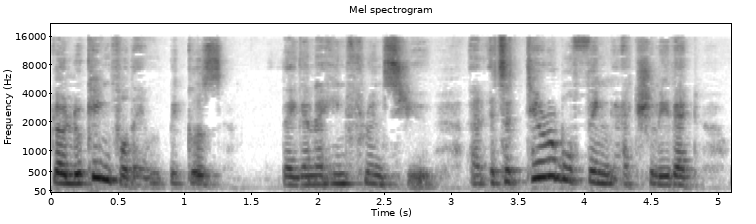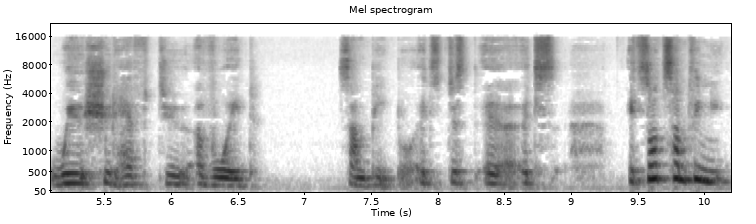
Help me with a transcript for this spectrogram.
go looking for them because they're going to influence you. And it's a terrible thing, actually, that we should have to avoid some people. It's just, uh, it's, it's not something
